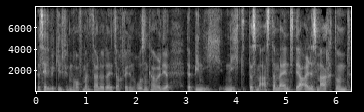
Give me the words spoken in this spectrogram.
dasselbe gilt für den Hoffmannsthal oder jetzt auch für den Rosenkavalier. Da bin ich nicht das Mastermind, der alles macht und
